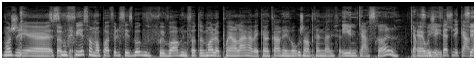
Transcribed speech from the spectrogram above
Moi, j'ai. euh, si vous vrai. fouillez sur mon profil Facebook, vous pouvez voir une photo de moi, le poing en l'air avec un carré rouge en train de manifester. Et une casserole? Car Euh, oui, j'ai fait tu- les Tu es casseroles.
